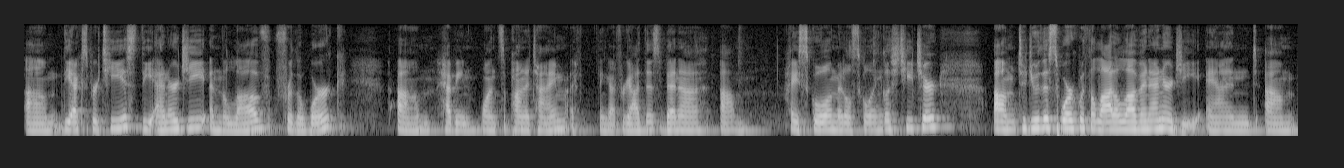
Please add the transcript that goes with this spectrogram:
um, the expertise, the energy, and the love for the work. Um, having once upon a time, I think I forgot this, been a um, high school and middle school English teacher, um, to do this work with a lot of love and energy. And, um,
